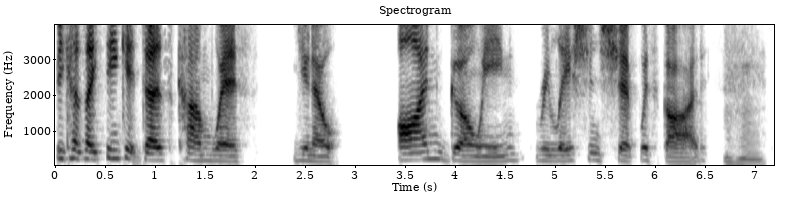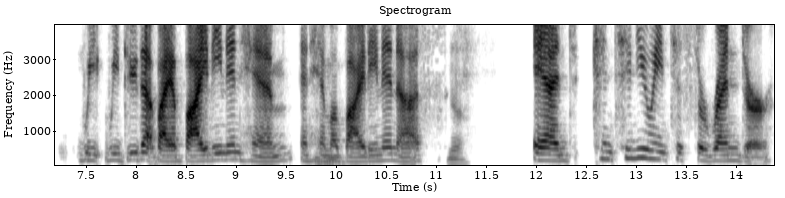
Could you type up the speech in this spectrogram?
because i think it does come with you know ongoing relationship with god. Mm-hmm. we we do that by abiding in him and him mm-hmm. abiding in us yeah. and continuing to surrender.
